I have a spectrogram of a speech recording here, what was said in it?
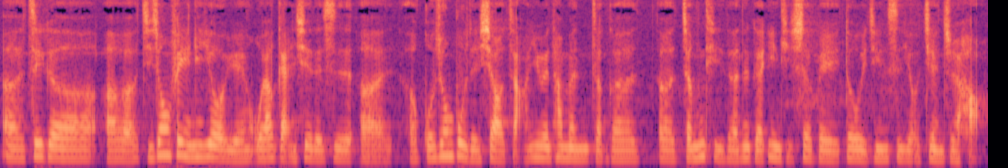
呃，这个呃集中非营利幼儿园，我要感谢的是呃呃国中部的校长，因为他们整个呃整体的那个硬体设备都已经是有建制好。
